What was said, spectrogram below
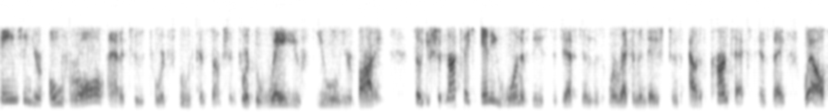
changing your overall attitude toward food consumption, toward the way you fuel your body. So you should not take any one of these suggestions or recommendations out of context and say, well,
